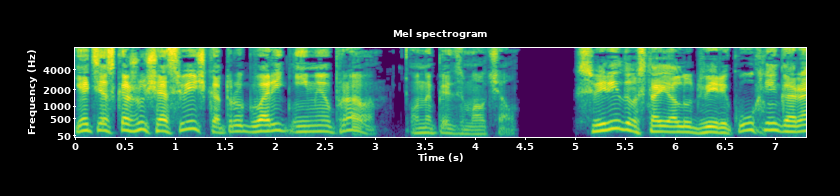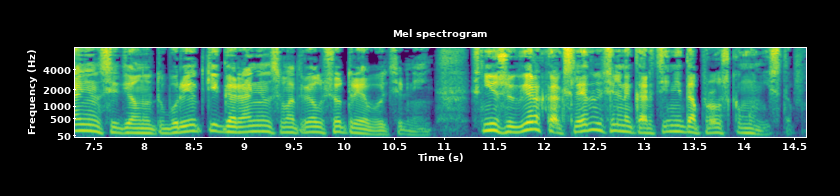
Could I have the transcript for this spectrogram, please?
я тебе скажу сейчас вещь, которую говорить не имею права. Он опять замолчал. Свиридов стоял у двери кухни, Гаранин сидел на табуретке, Гаранин смотрел все требовательней. Снизу вверх, как следователь на картине «Допрос коммунистов».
